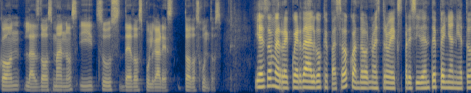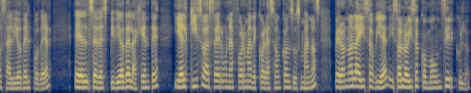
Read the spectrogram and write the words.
con las dos manos y sus dedos pulgares todos juntos. Y eso me recuerda algo que pasó cuando nuestro expresidente Peña Nieto salió del poder. Él se despidió de la gente y él quiso hacer una forma de corazón con sus manos, pero no la hizo bien y solo hizo como un círculo.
